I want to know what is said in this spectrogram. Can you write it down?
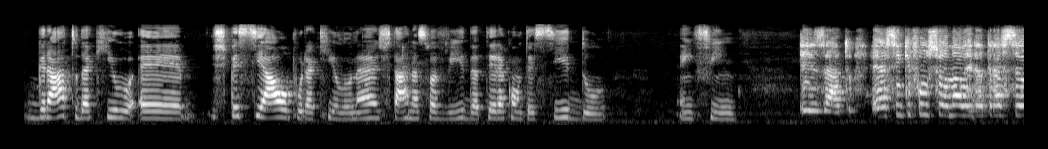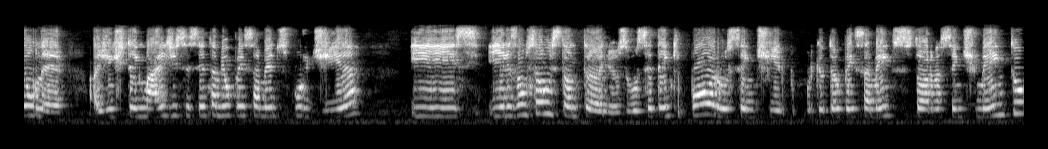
grato daquilo, é, especial por aquilo, né? Estar na sua vida, ter acontecido, enfim. Exato. É assim que funciona a lei da atração, né? A gente tem mais de 60 mil pensamentos por dia e, e eles não são instantâneos. Você tem que pôr o sentir, porque o teu pensamento se torna sentimento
